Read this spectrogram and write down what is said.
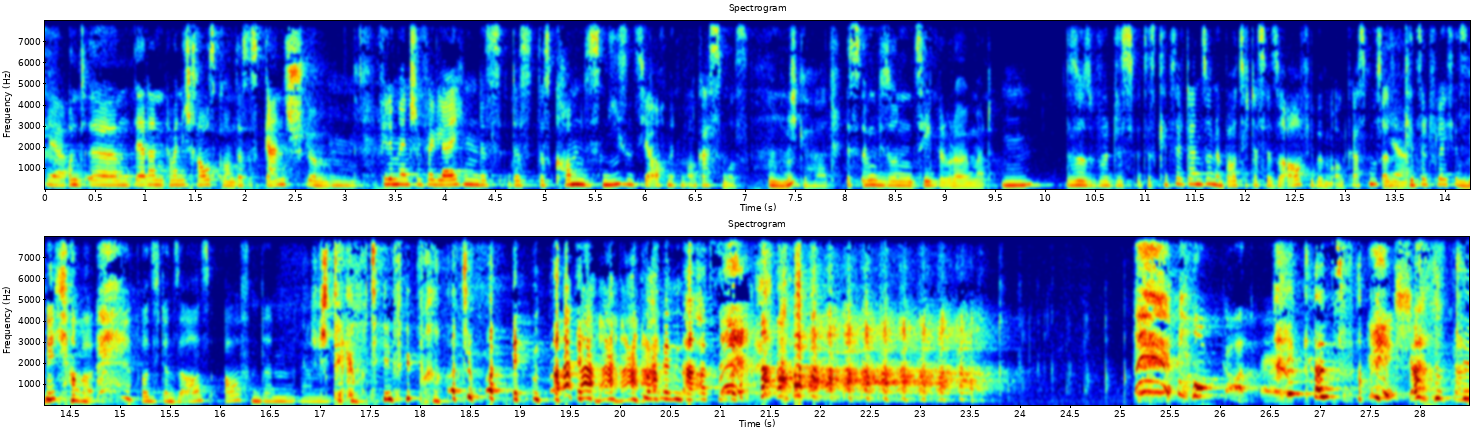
Ja. und ähm, der dann aber nicht rauskommt. Das ist ganz schlimm. Viele Menschen vergleichen das, das, das Kommen des Niesens ja auch mit dem Orgasmus. Mhm. Habe ich gehört. Ist irgendwie so ein Zehntel oder irgendwas. Also so, das, das kitzelt dann so, dann baut sich das ja so auf wie beim Orgasmus. Also Ja. Mhm. kitzelt vielleicht jetzt nicht, aber baut sich dann so aus, auf und dann. Ähm, Ich stecke mal den Vibrator in meine, meine Nase. oh Gott, ey. Ganz falsch. Ganz, Wir ganz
